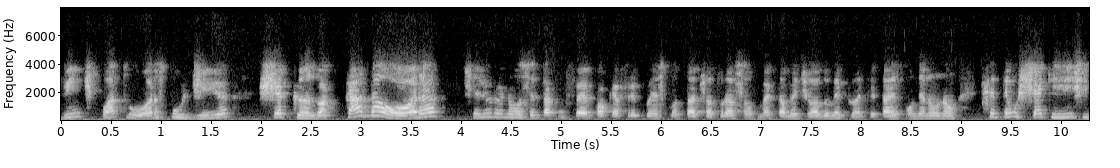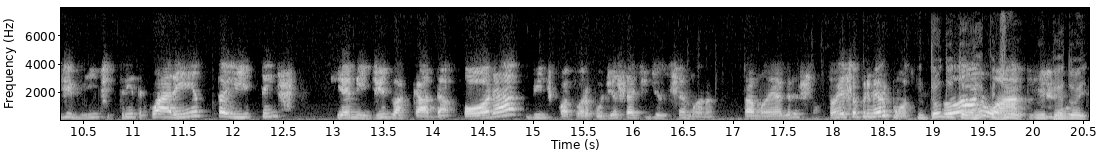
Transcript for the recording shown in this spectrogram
24 horas por dia, checando a cada hora se ele urinou, você está com febre, qualquer frequência, quantidade de saturação, como é que está o ventilador mecânico, ele está respondendo ou não. Você tem um checklist de 20, 30, 40 itens que é medido a cada hora, 24 horas por dia, 7 dias por semana tamanha agressão. Então esse é o primeiro ponto. Então, doutor, rapidinho, ato, me perdoe,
